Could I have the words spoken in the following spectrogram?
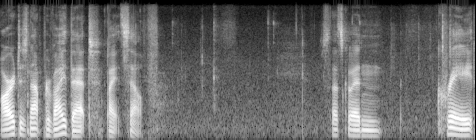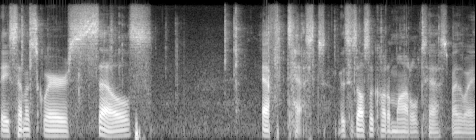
R does not provide that by itself. So let's go ahead and create a sum of squares cells f-test. This is also called a model test, by the way.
